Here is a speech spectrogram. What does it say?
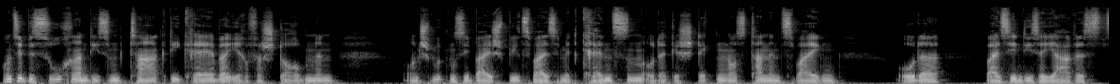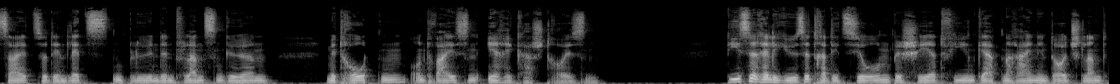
und sie besuchen an diesem Tag die Gräber ihrer Verstorbenen und schmücken sie beispielsweise mit Kränzen oder Gestecken aus Tannenzweigen oder, weil sie in dieser Jahreszeit zu den letzten blühenden Pflanzen gehören, mit roten und weißen Erikasträußen. Diese religiöse Tradition beschert vielen Gärtnereien in Deutschland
